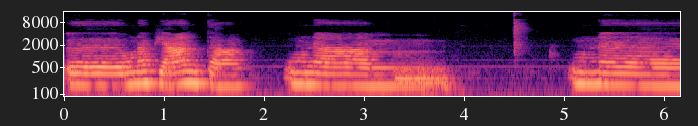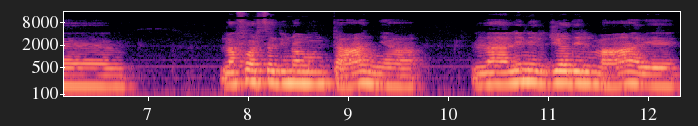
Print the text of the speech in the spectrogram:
Eh, una pianta, una, un, eh, la forza di una montagna, l'energia del mare,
